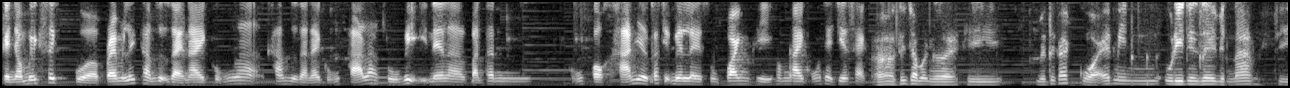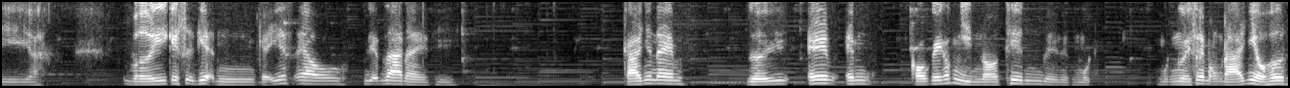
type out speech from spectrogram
cái nhóm Big Six của Premier League tham dự giải này cũng uh, tham dự giải này cũng khá là thú vị nên là bản thân cũng có khá nhiều các chuyện bên lề xung quanh thì hôm nay cũng có thể chia sẻ. Ờ, xin chào mọi người thì với tư cách của admin Udinese Việt Nam thì uh, với cái sự kiện cái ESL diễn ra này thì cá nhân em dưới em em có cái góc nhìn nó thiên về việc một một người xem bóng đá nhiều hơn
